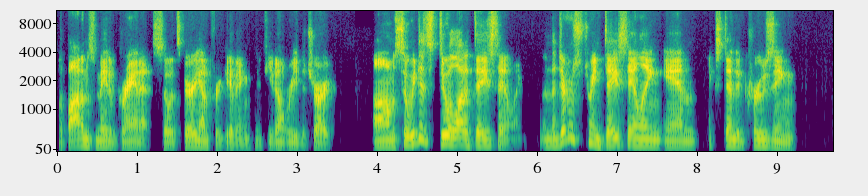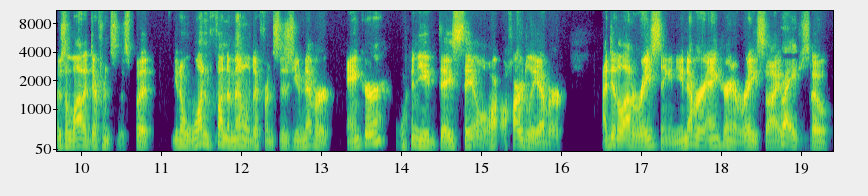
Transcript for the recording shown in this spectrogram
The bottom's made of granite, so it's very unforgiving if you don't read the chart. Um, so we just do a lot of day sailing. And the difference between day sailing and extended cruising, there's a lot of differences. But you know, one fundamental difference is you never anchor when you day sail, hardly ever. I did a lot of racing, and you never anchor in a race either. Right. So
